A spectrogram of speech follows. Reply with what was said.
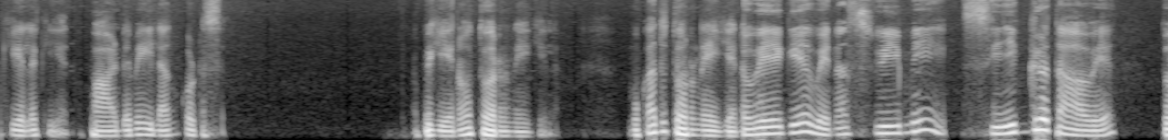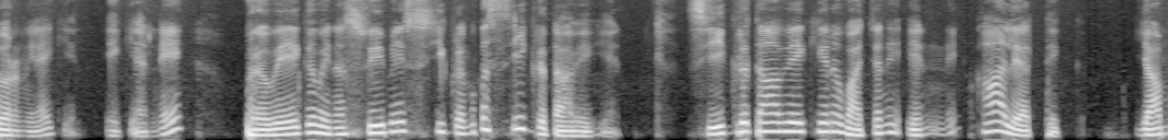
කියලා කියන. පාඩමේ ඊළඟ කොටස. අපි කියනවා ත්වරණය කියලා. මොකද ත්වරණය කියන්නේ? වේගය වෙනස් වීමේ ශීඝ්‍රතාවය ත්වරණයයි කියන්නේ. ඒ කියන්නේ ප්‍රවේග වෙනස් වීමේ ශීඝ්‍ර මොකක් ශීඝ්‍රතාවය කියන්නේ? ශීඝ්‍රතාවය කියන වචනේ එන්නේ කාලයත් එක්ක. යම්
